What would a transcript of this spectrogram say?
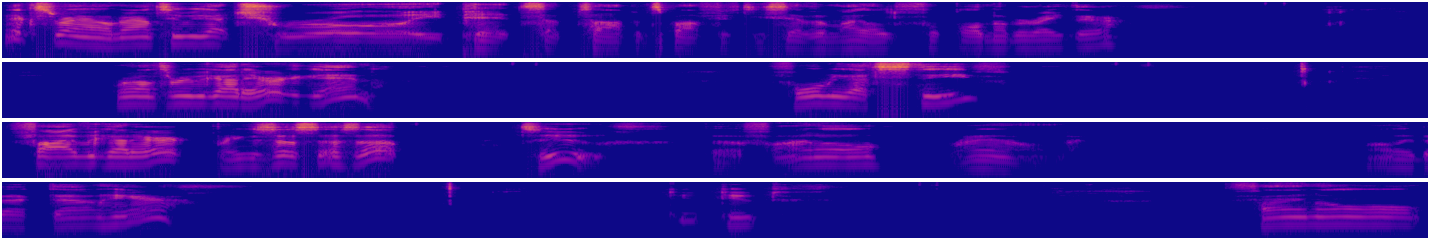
Next round, round two, we got Troy Pitts up top in spot 57. My old football number right there. Round three, we got Eric again. Four, we got Steve. Five, we got Eric. Brings us, us up to the final round. All the way back down here. Toot toot. Final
